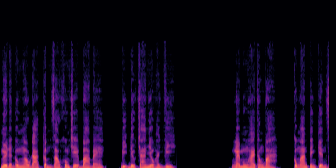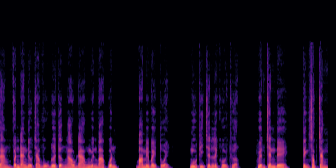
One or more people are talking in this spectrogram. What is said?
Người đàn ông ngáo đá cầm dao khống chế ba bé, bị điều tra nhiều hành vi. Ngày 2 tháng 3, Công an tỉnh Tiền Giang vẫn đang điều tra vụ đối tượng ngáo đá Nguyễn Bá Quân, 37 tuổi, ngụ thị trấn Lịch Hội Thượng, huyện Trần Đề, tỉnh Sóc Trăng,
